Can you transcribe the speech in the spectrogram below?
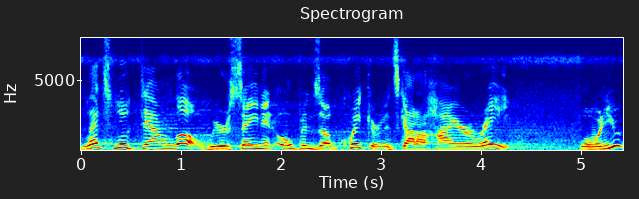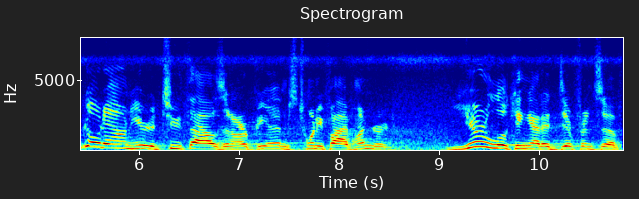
let's look down low. We were saying it opens up quicker. It's got a higher rate. Well, when you go down here to 2,000 RPMs, 2,500, you're looking at a difference of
